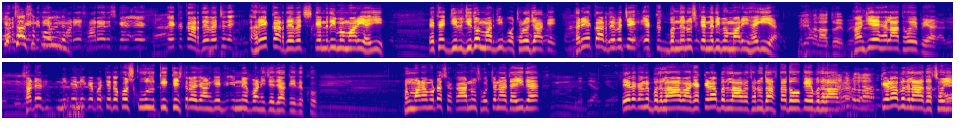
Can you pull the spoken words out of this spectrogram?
ਕਿੱਥੋਂ ਸਕੂਲ ਨੇ? ਬਿਮਾਰੀਆਂ ਸਾਰੇ ਦੇ ਇੱਕ ਘਰ ਦੇ ਵਿੱਚ ਹਰੇਕ ਘਰ ਦੇ ਵਿੱਚ ਸਕਿਨ ਦੀ ਬਿਮਾਰੀ ਹੈ ਜੀ। ਇੱਥੇ ਜਿ- ਜਦੋਂ ਮਰਜ਼ੀ ਪੁੱਛ ਲਓ ਜਾ ਕੇ ਹਰੇਕ ਘਰ ਦੇ ਵਿੱਚ ਇੱਕ ਬੰਦੇ ਨੂੰ ਸਕਿਨ ਦੀ ਬਿਮਾਰੀ ਹੈਗੀ ਆ ਇਹ ਹਾਲਾਤ ਹੋਏ ਪਏ ਹਾਂਜੀ ਇਹ ਹਾਲਾਤ ਹੋਏ ਪਿਆ ਸਾਡੇ ਨਿੱਕੇ ਨਿੱਕੇ ਬੱਚੇ ਦੇਖੋ ਸਕੂਲ ਕਿ- ਕਿਸ ਤਰ੍ਹਾਂ ਜਾਣਗੇ ਇੰਨੇ ਪਾਣੀ 'ਚ ਜਾ ਕੇ ਦੇਖੋ ਹੁਣ ਮਾੜਾ ਮੋਟਾ ਸਰਕਾਰ ਨੂੰ ਸੋਚਣਾ ਚਾਹੀਦਾ ਹੈ। ਇਹ ਤਾਂ ਕਹਿੰਦੇ ਬਦਲਾਅ ਆ ਗਿਆ ਕਿਹੜਾ ਬਦਲਾਅ ਹੈ ਸਾਨੂੰ ਦੱਸ ਤਾਂ ਦੋ ਕਿ ਬਦਲਾਅ ਹੈ। ਕਿਹੜਾ ਬਦਲਾਅ ਦੱਸੋ ਜੀ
